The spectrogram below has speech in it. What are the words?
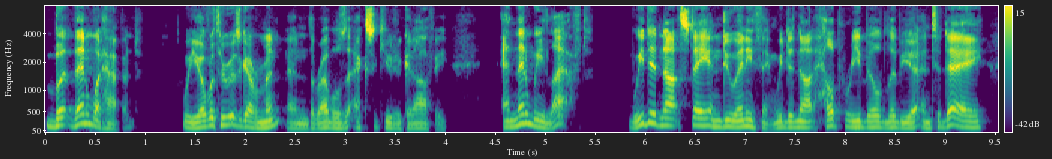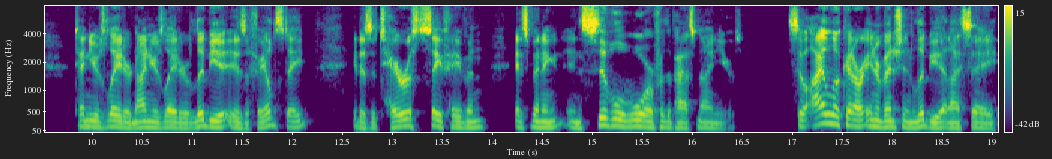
But then what happened? We overthrew his government and the rebels executed Gaddafi. And then we left. We did not stay and do anything. We did not help rebuild Libya. And today, 10 years later, nine years later, Libya is a failed state. It is a terrorist safe haven. It's been in, in civil war for the past nine years. So I look at our intervention in Libya and I say,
